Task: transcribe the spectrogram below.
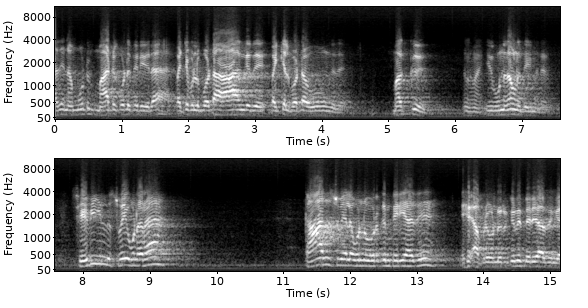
அது நம்ம வீட்டுக்கு மாட்டு கூட தெரியுதுடா. பச்சை புல்லு போட்டா ஆங்குது வைக்கல் போட்டா ஊங்குது. மக்கு. இது ஒண்ணுதான் உனக்கு தெரியுமா செவியில் சுவை உணர காது சுவையில ஒண்ணு இருக்குன்னு தெரியாது? அப்படி ஒண்ணு இருக்குன்னு தெரியாதுங்க.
